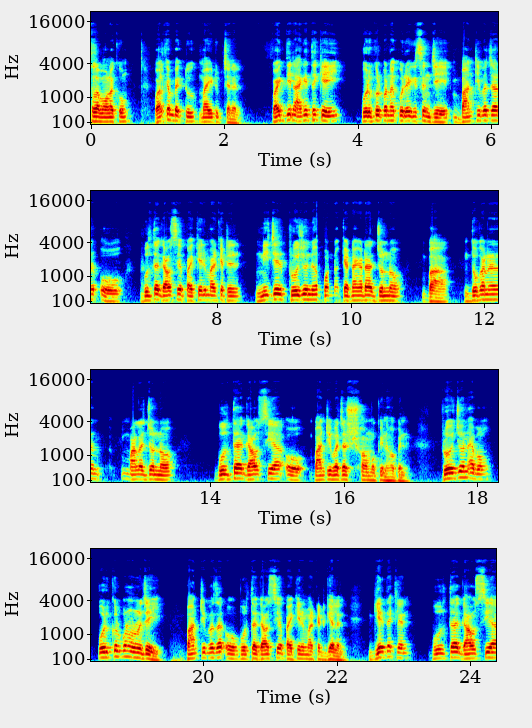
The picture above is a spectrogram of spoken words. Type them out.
আসসালামু আলাইকুম। Welcome back to my YouTube channel কয়েকদিন আগে থেকেই পরিকল্পনা করে গেছেন যে বান্টি বাজার ও বুলতা গাউসিয়া পাইকারি মার্কেটের নিজের প্রয়োজনীয় পণ্য কেনাকাটার জন্য বা দোকানের মালের জন্য বুলতা গাউসিয়া ও বান্টি বাজার সম্মুখীন হবেন। প্রয়োজন এবং পরিকল্পনা অনুযায়ী বান্টি বাজার ও বুলতা গাউসিয়া পাইকারি মার্কেট গেলেন। গিয়ে দেখলেন বুলতা গাউসিয়া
